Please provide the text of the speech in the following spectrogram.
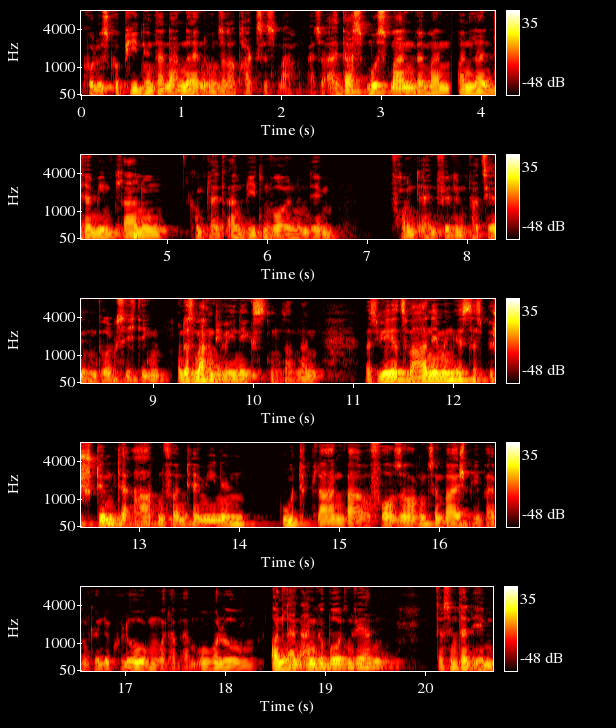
Koloskopien hintereinander in unserer Praxis machen? Also all das muss man, wenn man Online-Terminplanung komplett anbieten wollen, in dem Frontend für den Patienten berücksichtigen. Und das machen die wenigsten, sondern was wir jetzt wahrnehmen, ist, dass bestimmte Arten von Terminen gut planbare Vorsorgen, zum Beispiel beim Gynäkologen oder beim Urologen, online angeboten werden. Das sind dann eben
